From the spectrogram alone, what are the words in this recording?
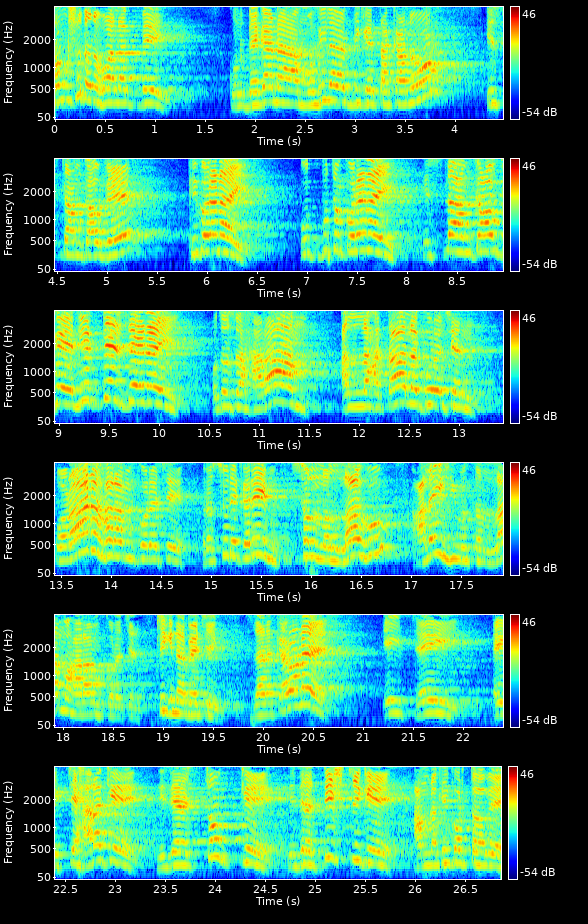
সংশোধন হওয়া লাগবে। কোন বেগানা মহিলার দিকে তাকানো ইসলাম কাউকে কি করে নাই? উদ্ভূত করে নাই। ইসলাম কাউকে নির্দেশ দেয় নাই। অথচ হারাম। আল্লাহ তাআলা করেছেন, কোরআন হারাম করেছে রসুল করিম সাল্লাল্লাহু আলাইহি ওয়াসাল্লাম হারাম করেছেন। ঠিক না বেঠিক যার কারণে এই এই এই চেহারাকে, নিজের চোখকে, নিজের দৃষ্টিকে আমরা কি করতে হবে?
